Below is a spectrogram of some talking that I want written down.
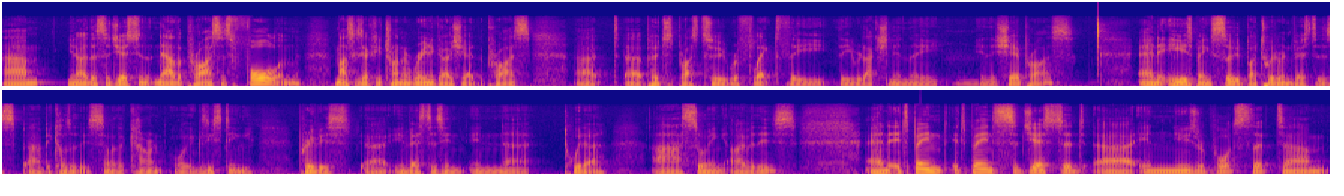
um, you know, the suggestion that now the price has fallen, Musk is actually trying to renegotiate the price, uh, uh, purchase price to reflect the the reduction in the in the share price, and he is being sued by Twitter investors uh, because of this. Some of the current or existing previous uh, investors in in uh, Twitter are suing over this, and it's been it's been suggested uh, in news reports that. Um,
